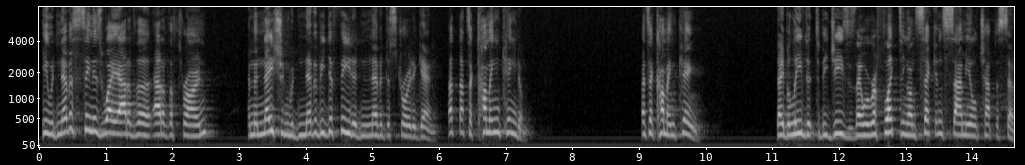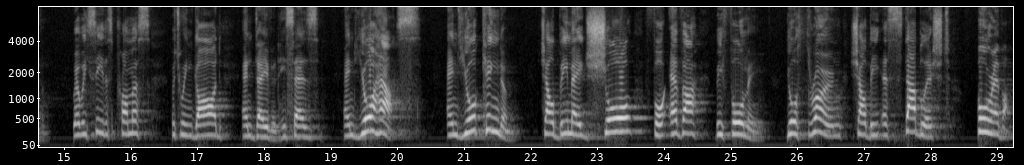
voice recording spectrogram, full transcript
He would never sin his way out of the, out of the throne, and the nation would never be defeated and never destroyed again. That, that's a coming kingdom. That's a coming king. They believed it to be Jesus. They were reflecting on 2 Samuel chapter 7, where we see this promise between God and David. He says, And your house and your kingdom shall be made sure forever before me. Your throne shall be established forever.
